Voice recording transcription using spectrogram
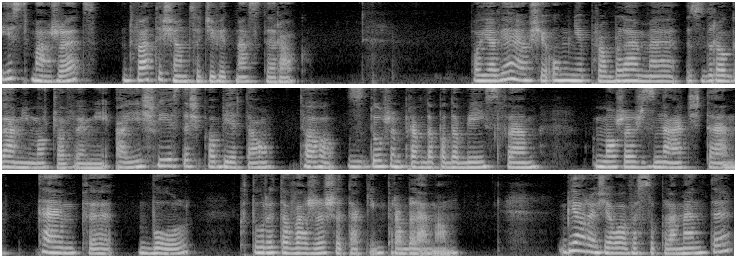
Jest marzec 2019 rok. Pojawiają się u mnie problemy z drogami moczowymi, a jeśli jesteś kobietą, to z dużym prawdopodobieństwem możesz znać ten tępy ból, który towarzyszy takim problemom. Biorę ziołowe suplementy.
